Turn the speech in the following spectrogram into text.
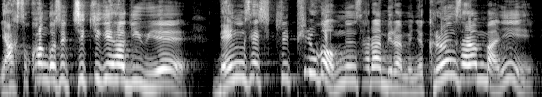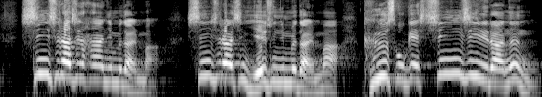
약속한 것을 지키게 하기 위해 맹세시킬 필요가 없는 사람이라면요. 그런 사람만이 신실하신 하나님을 닮아, 신실하신 예수님을 닮아 그 속에 신실이라는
